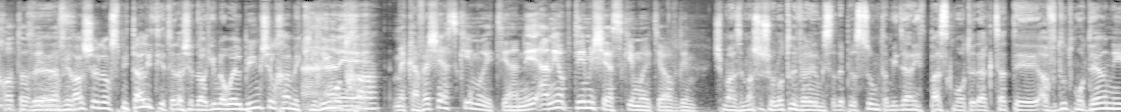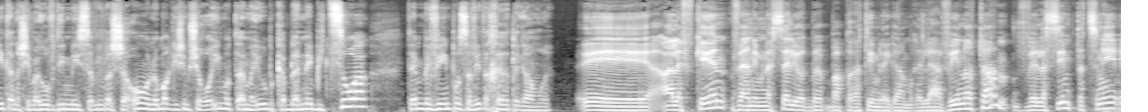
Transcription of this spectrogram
פחות טובים. זה אווירה של הוספיטליטי, אתה יודע, שדואגים ל-well-being שלך, מכירים אותך. מקווה שיסכימו איתי, אני, אני אופטימי שיסכימו איתי העובדים. שמע, זה משהו שהוא לא טריוויאלי למשרדי פרסום, תמיד זה היה נתפס כמו, אתה יודע, קצת אה, עבדות מודרנית, אנשים היו עובדים מסביב לשעון, לא מרגישים שרואים אותם, היו בקבלני ביצוע, אתם מביאים פה זווית אחרת לגמרי. אה, א', כן, ואני מנסה להיות בפרטים לגמרי, להבין אותם ולשים את עצמי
